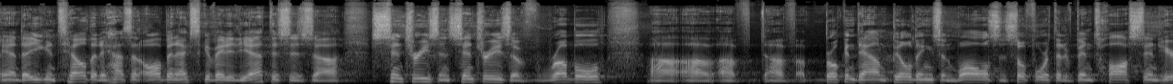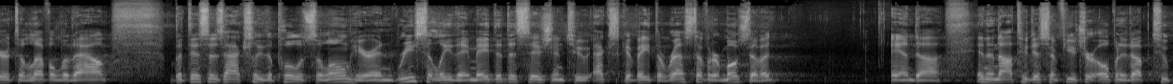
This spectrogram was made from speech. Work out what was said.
And uh, you can tell that it hasn't all been excavated yet. This is uh, centuries and centuries of rubble, uh, of, of, of broken down buildings and walls and so forth that have been tossed in here to level it out but this is actually the Pool of Siloam here. And recently they made the decision to excavate the rest of it or most of it, and uh, in the not too distant future, open it up to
